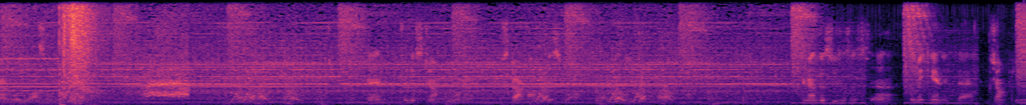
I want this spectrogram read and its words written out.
vertical, you also And for this jump, you want to start on this wall. And now this uses uh, the mechanic that jumping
